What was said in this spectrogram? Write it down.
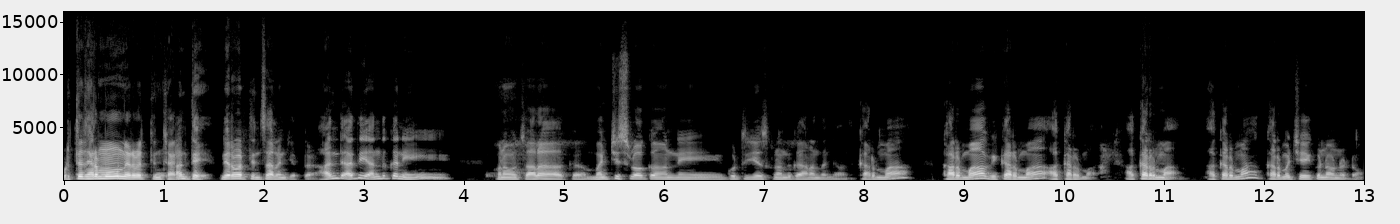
వృత్తి ధర్మం నిర్వర్తించాలి. అంతే నిర్వర్తించాలని చెప్పాడు అంది అది అందుకని మనం చాలా మంచి శ్లోకాన్ని గుర్తు చేసుకున్నందుకు ఆనందంగా ఉంది. కర్మ కర్మ వికర్మ అకర్మ. అకర్మ అకర్మ కర్మ చేయకుండా ఉండటం.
